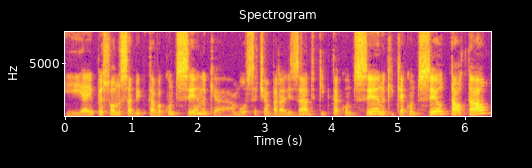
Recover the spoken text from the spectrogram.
e aí o pessoal não sabia o que estava acontecendo, que a moça tinha paralisado, o que está acontecendo, o que, que aconteceu, tal, tal.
